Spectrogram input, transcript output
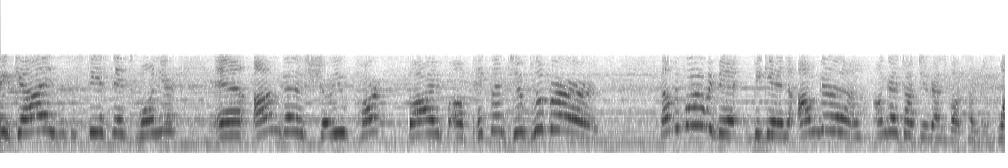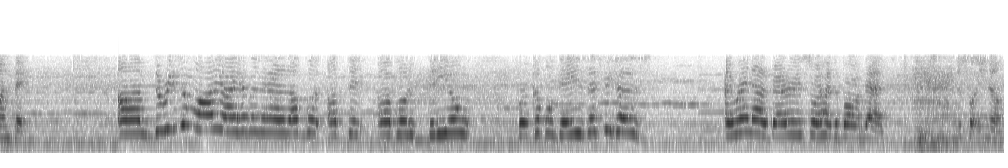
Hey guys, this is CSNS1 here, and I'm gonna show you part 5 of Pikmin 2 bloopers! Now before we be begin, I'm gonna, I'm gonna talk to you guys about something, one thing. Um, the reason why I haven't had an upload, update, uploaded video for a couple days, that's because I ran out of batteries, so I had to borrow that. Just let you know.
